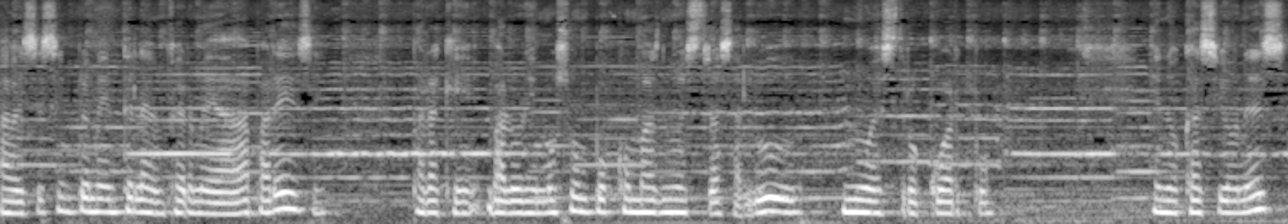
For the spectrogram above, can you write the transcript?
a veces simplemente la enfermedad aparece para que valoremos un poco más nuestra salud, nuestro cuerpo. En ocasiones,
